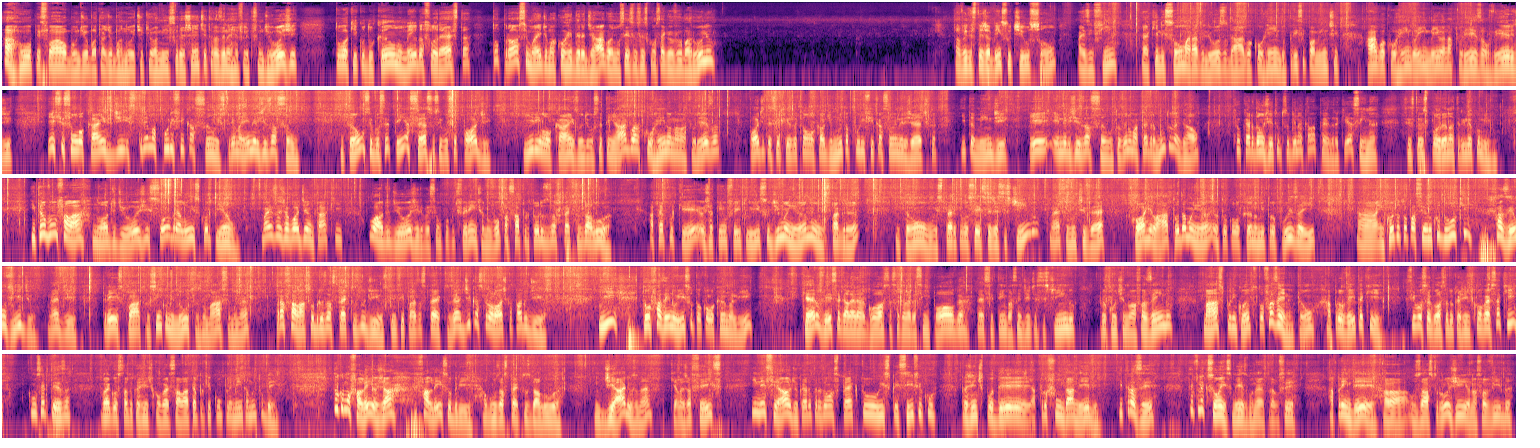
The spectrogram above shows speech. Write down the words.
Arro pessoal, bom dia, boa tarde ou boa noite. Aqui é o Amir Suryashanti trazendo a reflexão de hoje. Estou aqui com o Ducão no meio da floresta. Estou próximo aí de uma corredeira de água. Não sei se vocês conseguem ouvir o barulho. Talvez esteja bem sutil o som, mas enfim, é aquele som maravilhoso da água correndo, principalmente água correndo aí em meio à natureza, ao verde. Esses são locais de extrema purificação, extrema energização. Então, se você tem acesso, se você pode ir em locais onde você tem água correndo na natureza, pode ter certeza que é um local de muita purificação energética e também de energização. Estou vendo uma pedra muito legal que eu quero dar um jeito de subir naquela pedra, que é assim, né? Vocês estão explorando a trilha comigo. Então vamos falar no áudio de hoje sobre a lua em escorpião. Mas eu já vou adiantar que o áudio de hoje ele vai ser um pouco diferente, eu não vou passar por todos os aspectos da lua até porque eu já tenho feito isso de manhã no Instagram. Então espero que você esteja assistindo, né? Se não tiver, corre lá, toda manhã eu estou colocando, me propus aí, ah, enquanto eu estou passeando com o Duque, fazer um vídeo né, de 3, 4, 5 minutos no máximo, né? Para falar sobre os aspectos do dia, os principais aspectos. É a dica astrológica para o dia. E estou fazendo isso, estou colocando ali. Quero ver se a galera gosta, se a galera se empolga, né, se tem bastante gente assistindo para eu continuar fazendo, mas por enquanto estou fazendo. Então aproveita que se você gosta do que a gente conversa aqui, com certeza vai gostar do que a gente conversa lá, até porque complementa muito bem. Então, como eu falei, eu já falei sobre alguns aspectos da Lua diários, né, que ela já fez, e nesse áudio eu quero trazer um aspecto específico para a gente poder aprofundar nele e trazer reflexões mesmo, né, para você aprender a usar a astrologia na sua vida,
